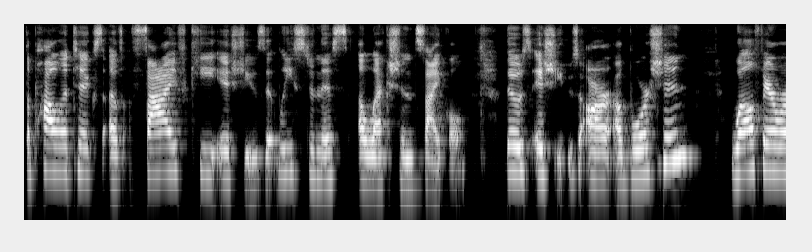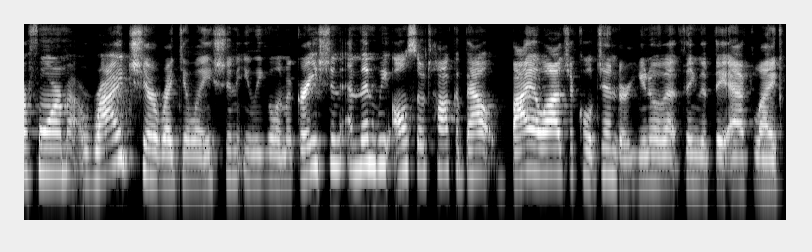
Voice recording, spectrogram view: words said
the politics of five key issues, at least in this election cycle. Those issues are abortion, welfare reform, rideshare regulation, illegal immigration, and then we also talk about biological gender. You know, that thing that they act like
